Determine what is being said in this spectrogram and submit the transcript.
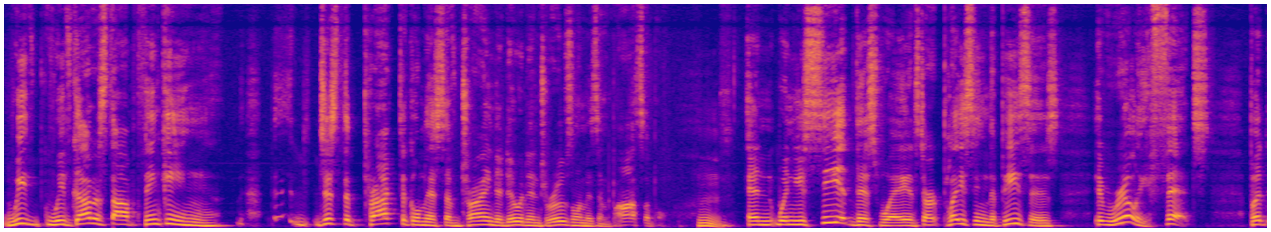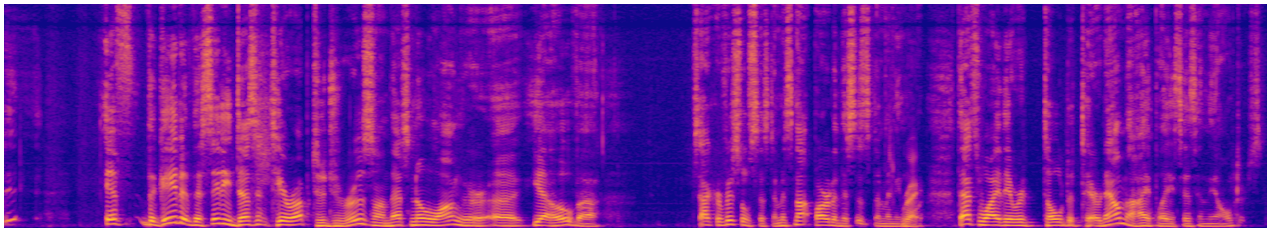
We've, we've got to stop thinking just the practicalness of trying to do it in Jerusalem is impossible. Hmm. And when you see it this way and start placing the pieces, it really fits. But if the gate of the city doesn't tear up to Jerusalem, that's no longer a Jehovah sacrificial system. It's not part of the system anymore. Right. That's why they were told to tear down the high places and the altars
